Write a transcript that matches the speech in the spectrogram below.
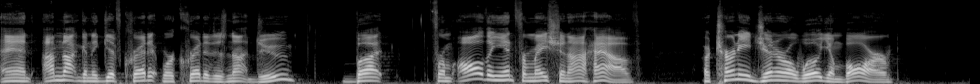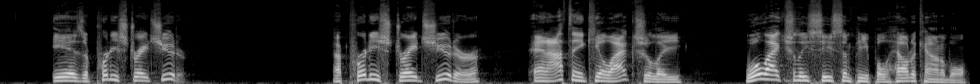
and I'm not going to give credit where credit is not due. But from all the information I have, Attorney General William Barr is a pretty straight shooter. A pretty straight shooter. And I think he'll actually we'll actually see some people held accountable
